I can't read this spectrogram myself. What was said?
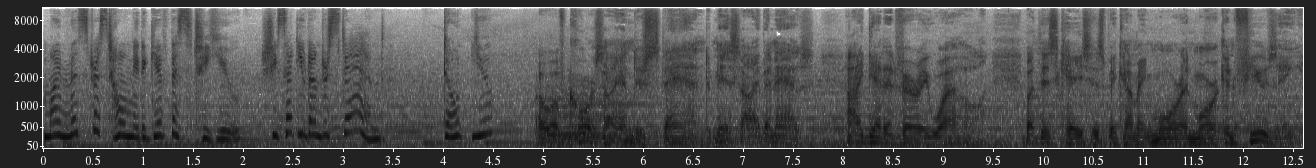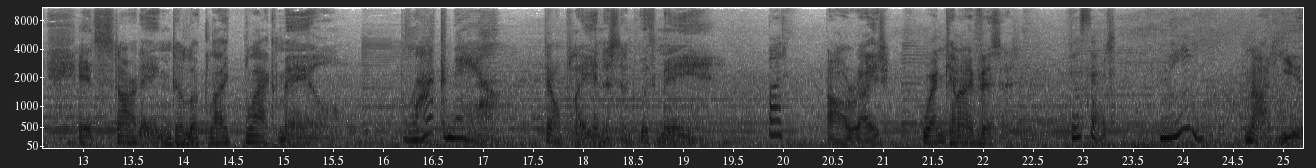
My mistress told me to give this to you. She said you'd understand. Don't you? Oh, of course I understand, Miss Ibanez. I get it very well. But this case is becoming more and more confusing. It's starting to look like blackmail. Blackmail? Don't play innocent with me. But... All right. When can I visit? Visit? Me? Not you.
